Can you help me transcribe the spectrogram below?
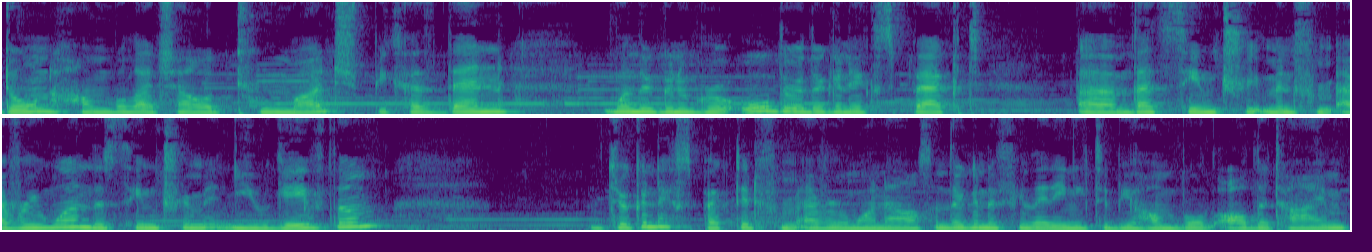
don't humble that child too much because then when they're going to grow older, they're going to expect um, that same treatment from everyone, the same treatment you gave them. They're going to expect it from everyone else and they're going to feel that they need to be humbled all the time.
